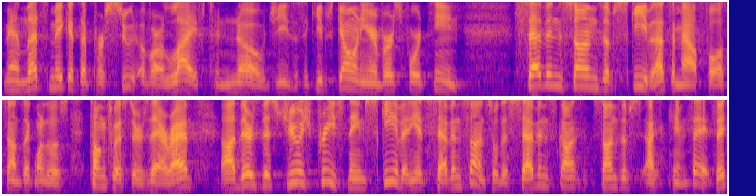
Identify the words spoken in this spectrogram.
man, let's make it the pursuit of our life to know Jesus. It keeps going here in verse 14 seven sons of Sceva. That's a mouthful. It sounds like one of those tongue twisters there, right? Uh, there's this Jewish priest named Sceva, and he had seven sons. So the seven sons of, I can't even say it, see?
